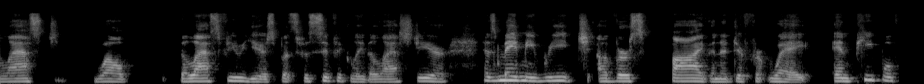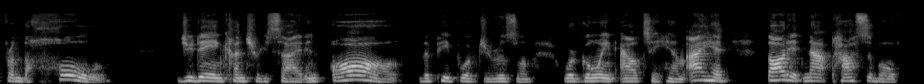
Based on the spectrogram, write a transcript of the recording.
last, well, the last few years, but specifically the last year, has made me reach uh, verse five in a different way. And people from the whole Judean countryside and all the people of Jerusalem were going out to him. I had thought it not possible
